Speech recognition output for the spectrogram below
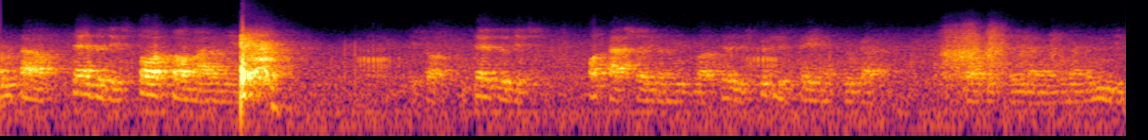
azután a szerződés tartalmára nézve, és a szerződés hatásaira nézve a szerződés kötés helyének jogát tartotta irányulónak, de mindig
